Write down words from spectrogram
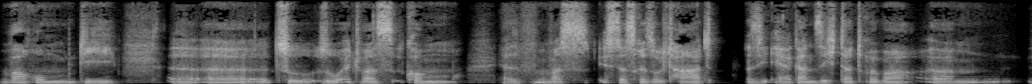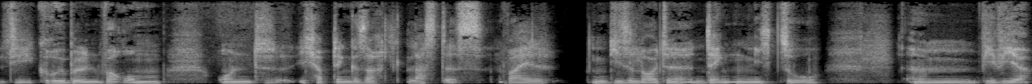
warum die äh, äh, zu so etwas kommen. Ja, was ist das Resultat? Sie ärgern sich darüber, ähm, sie grübeln, warum. Und ich habe denen gesagt, lasst es, weil diese Leute denken nicht so, ähm, wie wir.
